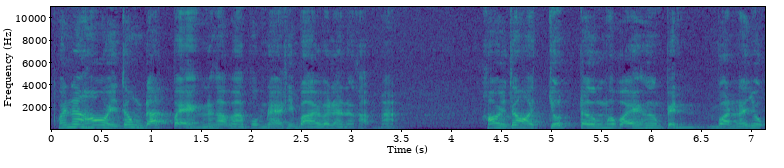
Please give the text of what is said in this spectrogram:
เพราะนั้นเฮาต้องดัดแปลงนะครับมาผมได้อธิบายไว้แล้วนะครับมาเฮาต้องเอาจุดเติมเข้าไปเพื่อเป็นวรรณยุก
